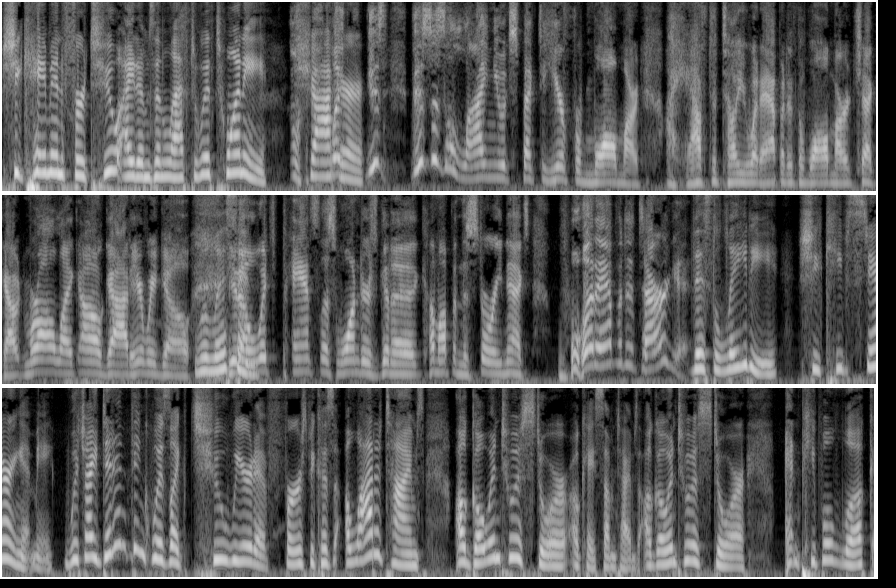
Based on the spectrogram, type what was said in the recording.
She came in for two items and left with twenty. Shocker! Like, this this is a line you expect to hear from Walmart. I have to tell you what happened at the Walmart checkout, and we're all like, "Oh God, here we go." Well, you know which pantsless wonder is going to come up in the story next? What happened at Target? this lady, she keeps staring at me, which I didn't think was like too weird at first because a lot of times I'll go into a store. Okay, sometimes I'll go into a store and people look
